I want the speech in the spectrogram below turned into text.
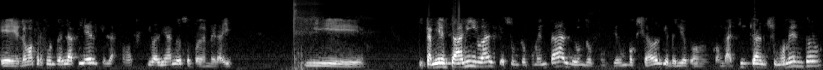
eh, lo más profundo es la piel, que la estamos festivaleando, se pueden ver ahí. Y, y también está Aníbal, que es un documental de un, de un boxeador que peleó con, con Gatica en su momento,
